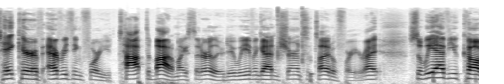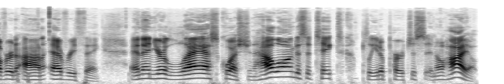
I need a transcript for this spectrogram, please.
take care of everything for you, top to bottom. Like I said earlier, dude, we even got insurance and title for you, right? So we have you covered on everything. And then your last question How long does it take to complete a purchase in Ohio?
